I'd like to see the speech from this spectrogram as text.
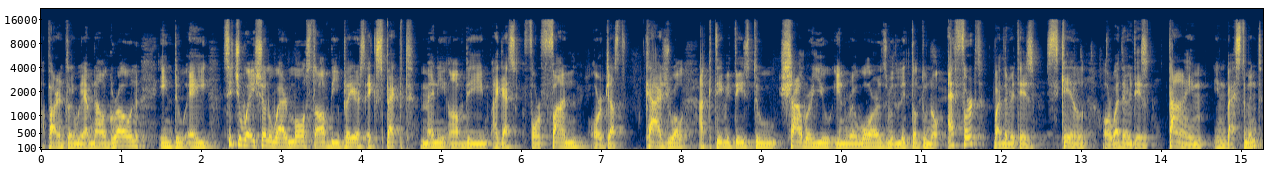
Apparently we have now grown into a situation where most of the players expect many of the, I guess, for fun or just casual activities to shower you in rewards with little to no effort, whether it is skill or whether it is time investment,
